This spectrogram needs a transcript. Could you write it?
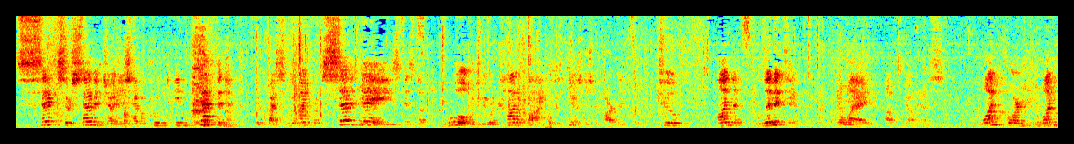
Six or seven judges have approved indefinite requests. We went from seven days as the rule, which we were codifying as the Justice Department, to unlimited delay of notice. One court, one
